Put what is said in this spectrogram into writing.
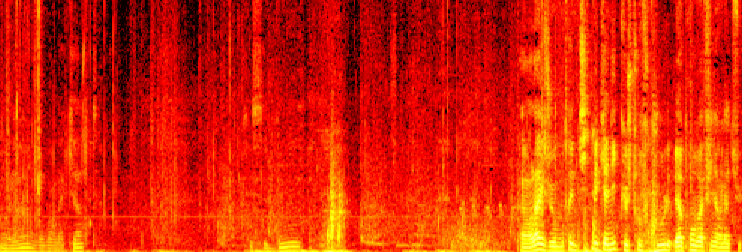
Voilà, on va voir la carte. Ça c'est bon. Alors là, je vais vous montrer une petite mécanique que je trouve cool, et après on va finir là-dessus.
